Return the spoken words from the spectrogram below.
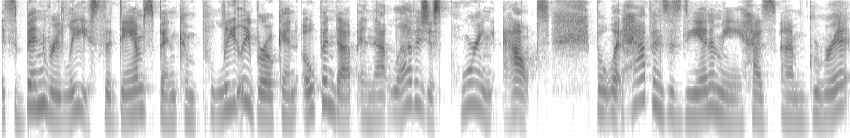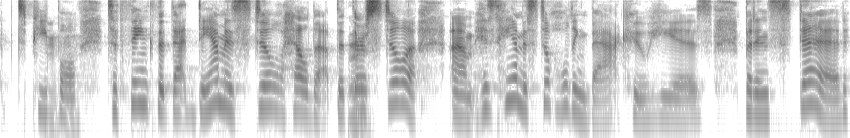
it's been released. The dam's been completely broken opened up and that love is just pouring out. But what happens is the enemy has um, gripped people to think that that dam is still held up that there's still a um, his hand is still holding back who he is. But instead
